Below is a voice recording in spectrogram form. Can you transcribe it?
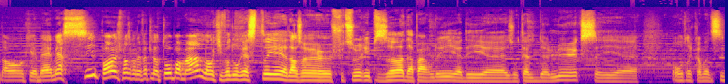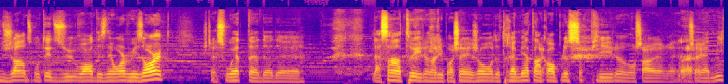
Donc, eh ben, merci, Paul. Je pense qu'on a fait le tour pas mal. Donc, il va nous rester euh, dans un futur épisode à parler euh, des euh, hôtels de luxe et euh, autres commodités du genre du côté du Walt Disney World Resort. Je te souhaite euh, de, de la santé là, dans les prochains jours, de te remettre encore plus sur pied, là, mon cher, euh, Ouais. cher ami.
